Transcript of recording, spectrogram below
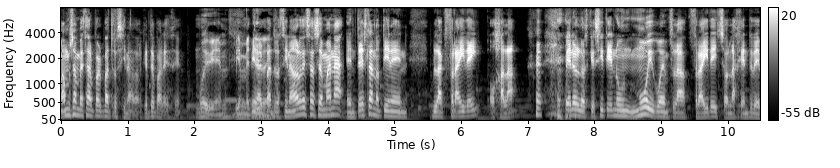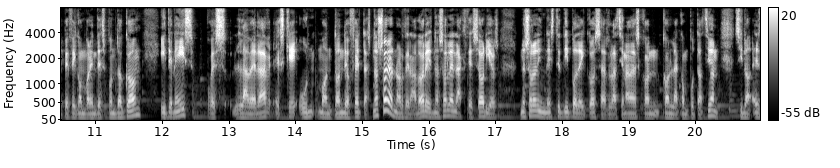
Vamos a empezar por el patrocinador, ¿qué te parece? Muy bien, bien metido. Mira, el patrocinador de esta semana en Tesla no tienen Black Friday, ojalá, pero los que sí tienen un muy buen Black Friday son la gente de pccomponentes.com y tenéis, pues la verdad es que un montón de ofertas, no solo en ordenadores, no solo en accesorios, no solo en este tipo de cosas relacionadas con, la computación, sino eh,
